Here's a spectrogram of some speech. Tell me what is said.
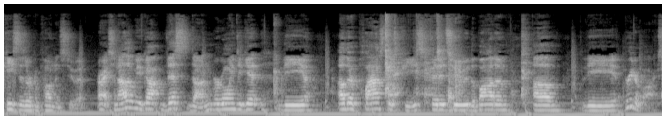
pieces or components to it. All right, so now that we've got this done, we're going to get the other plastic piece fitted to the bottom of the breeder box.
